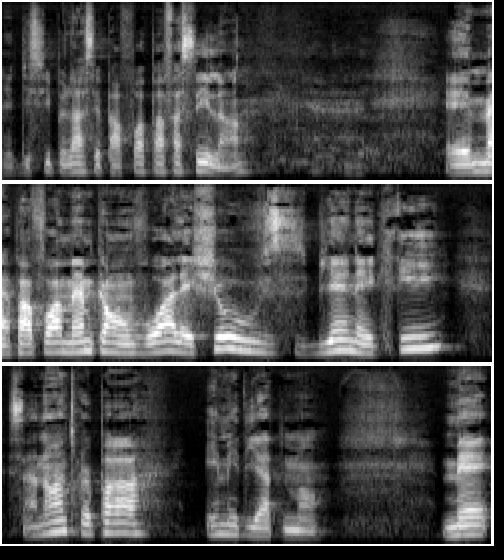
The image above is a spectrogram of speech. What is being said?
les disciples là, c'est parfois pas facile, hein? Et parfois, même quand on voit les choses bien écrites, ça n'entre pas immédiatement. Mais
